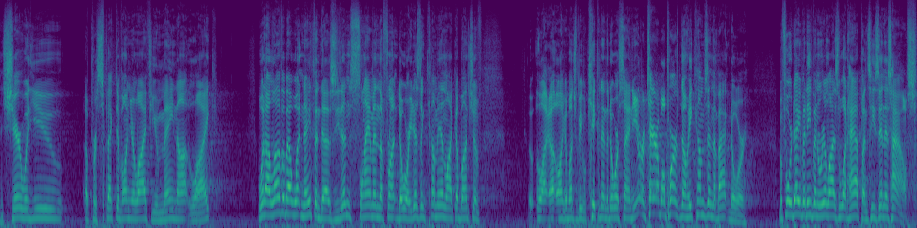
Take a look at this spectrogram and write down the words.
and share with you a perspective on your life you may not like? What I love about what Nathan does is he doesn't slam in the front door. He doesn't come in like a bunch of like, uh, like a bunch of people kicking in the door saying, You're a terrible person. No, he comes in the back door. Before David even realizes what happens, he's in his house.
